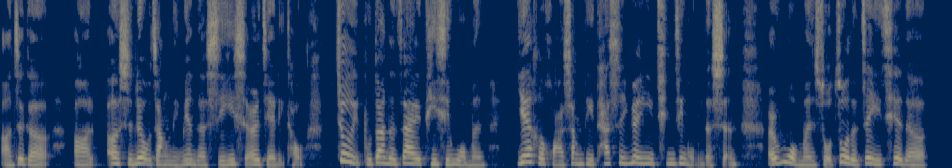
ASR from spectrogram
啊，这个呃二十六章里面的十一十二节里头。就不断的在提醒我们，耶和华上帝他是愿意亲近我们的神，而我们所做的这一切的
